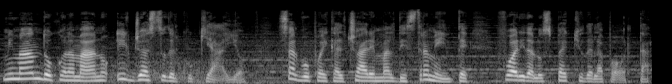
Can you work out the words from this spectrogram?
mimando con la mano il gesto del cucchiaio, salvo poi calciare maldestramente fuori dallo specchio della porta.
